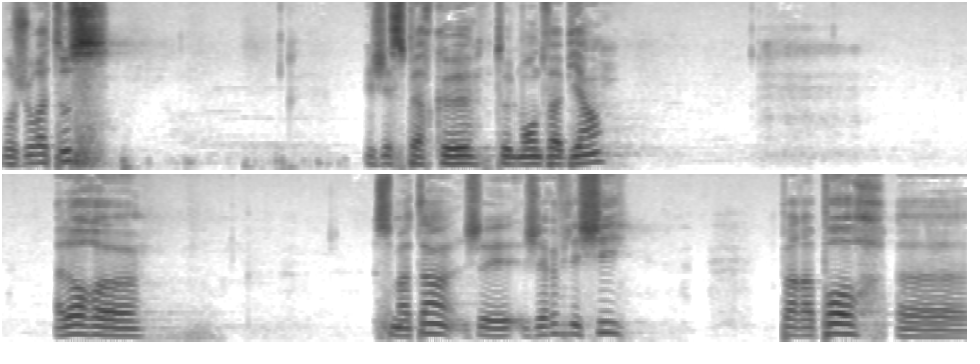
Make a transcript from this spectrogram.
Bonjour à tous. J'espère que tout le monde va bien. Alors, euh, ce matin, j'ai réfléchi par rapport, euh,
